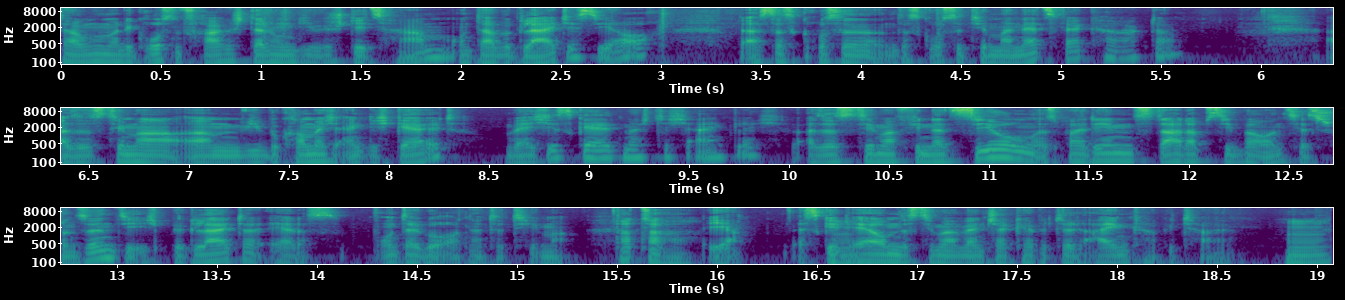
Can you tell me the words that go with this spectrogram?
sagen wir mal, die großen Fragestellungen, die wir stets haben. Und da begleite ich sie auch. Da ist das große, das große Thema Netzwerkcharakter. Also das Thema, ähm, wie bekomme ich eigentlich Geld? Welches Geld möchte ich eigentlich? Also das Thema Finanzierung ist bei den Startups, die bei uns jetzt schon sind, die ich begleite, eher das untergeordnete Thema. Tatsache. Ja, es geht mhm. eher um das Thema Venture Capital, Eigenkapital. Mhm.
